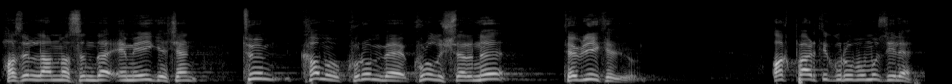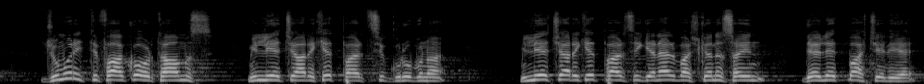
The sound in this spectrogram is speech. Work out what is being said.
hazırlanmasında emeği geçen tüm kamu kurum ve kuruluşlarını tebrik ediyorum. AK Parti grubumuz ile Cumhur İttifakı ortağımız Milliyetçi Hareket Partisi grubuna, Milliyetçi Hareket Partisi Genel Başkanı Sayın Devlet Bahçeli'ye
